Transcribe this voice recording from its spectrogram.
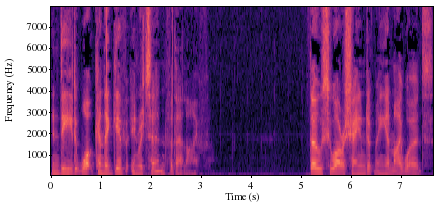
Indeed, what can they give in return for their life? Those who are ashamed of me and my words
